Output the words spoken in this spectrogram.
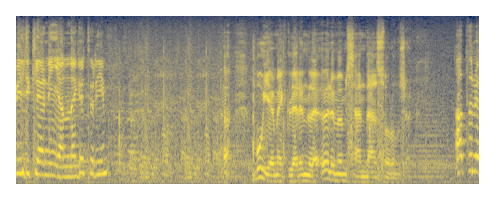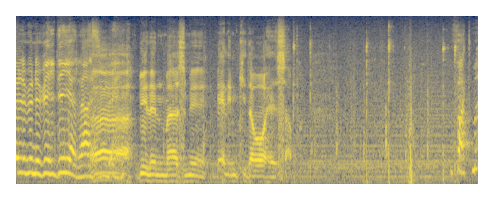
bildiklerinin yanına götüreyim. Bu yemeklerinle ölümüm senden sorulacak. Atın ölümünü bildiği ya Rasim Bey. Ah, bilinmez mi? Benimki de o hesap. Fatma,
